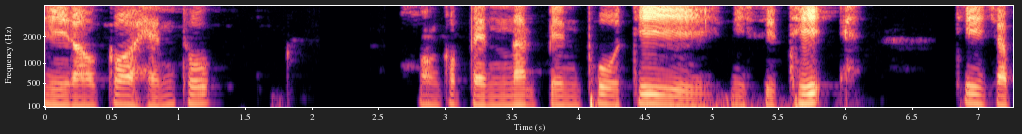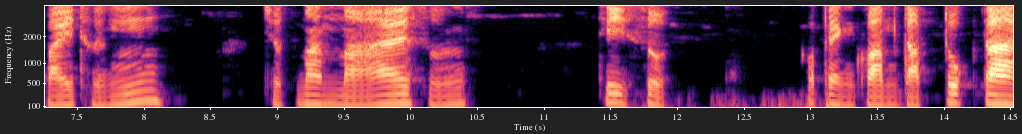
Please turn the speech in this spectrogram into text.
ดีเราก็เห็นทุกข์มันก็เป็นนั่นเป็นผู้ที่มีสิทธิ ที่จะไปถึงจุดมั่นหมายสูงที่สุด ก็เป็นความดับทุกข์ได้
